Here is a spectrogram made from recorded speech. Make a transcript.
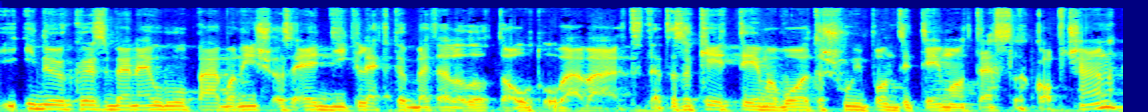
időközben Európában is az egyik legtöbbet eladott autóvá vált. Tehát ez a két téma volt a súlyponti téma a Tesla kapcsán,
